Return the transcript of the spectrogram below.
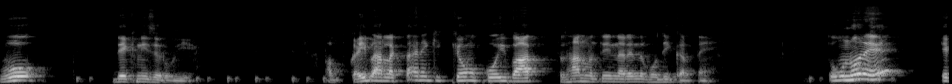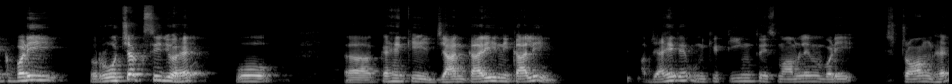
वो देखनी ज़रूरी है। अब कई बार लगता है ना कि क्यों कोई बात प्रधानमंत्री नरेंद्र मोदी करते हैं? तो उन्होंने एक बड़ी रोचक सी जो है वो आ, कहें कि जानकारी निकाली। अब ज़ाहिर है उनकी टीम तो इस मामले में बड़ी स्ट्रांग है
